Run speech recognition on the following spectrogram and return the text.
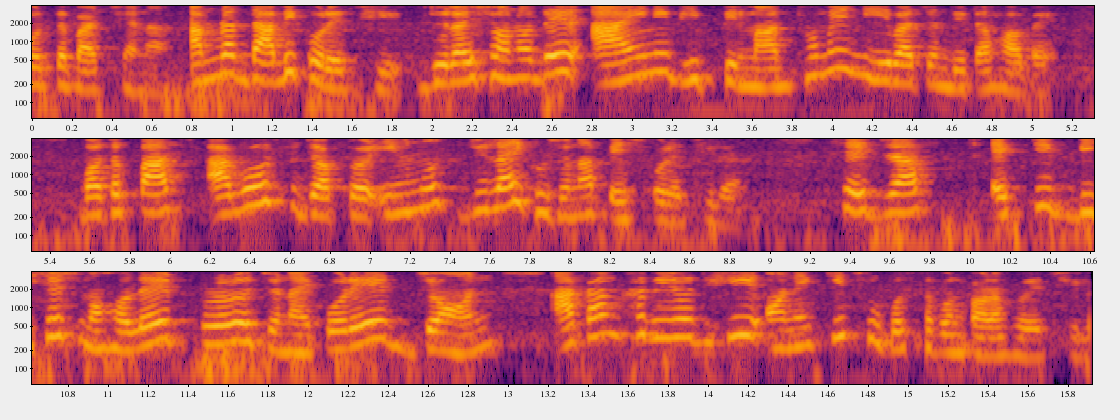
করতে পারছে না। আমরা দাবি করেছি, জুলাই সনদের আইনি ভিত্তির মাধ্যমে নির্বাচন দিতে হবে। গত পাঁচ আগস্ট ডক্টর ইউনুস জুলাই ঘোষণা পেশ করেছিলেন। সেই ড্রাফট একটি বিশেষ মহলের প্ররোচনায় পড়ে জন আকাঙ্ক্ষা বিরোধী অনেক কিছু উপস্থাপন করা হয়েছিল।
